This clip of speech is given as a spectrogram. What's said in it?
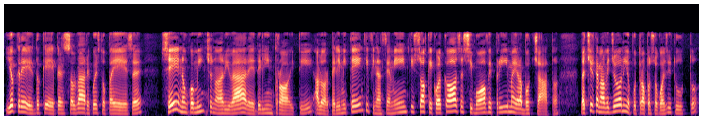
io credo che per salvare questo paese, se non cominciano ad arrivare degli introiti, allora per le emittenti, finanziamenti, so che qualcosa si muove prima era bocciato. Da circa nove giorni, io purtroppo so quasi tutto,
